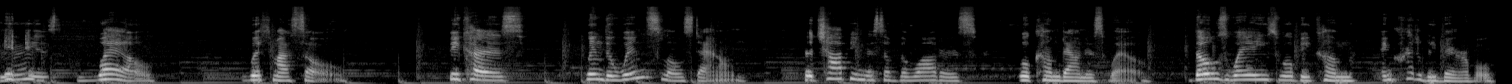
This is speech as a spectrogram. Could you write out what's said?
It Mhm. is well with my soul. Because when the wind slows down, the choppiness of the waters will come down as well. Those waves will become incredibly bearable.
